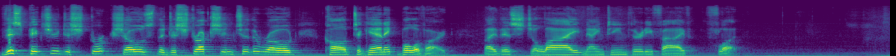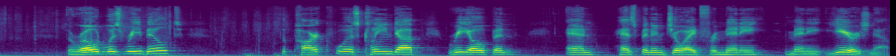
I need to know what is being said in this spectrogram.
This picture destru- shows the destruction to the road called Taughannock Boulevard by this July 1935 flood. The road was rebuilt, the park was cleaned up, reopened, and has been enjoyed for many, many years now.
